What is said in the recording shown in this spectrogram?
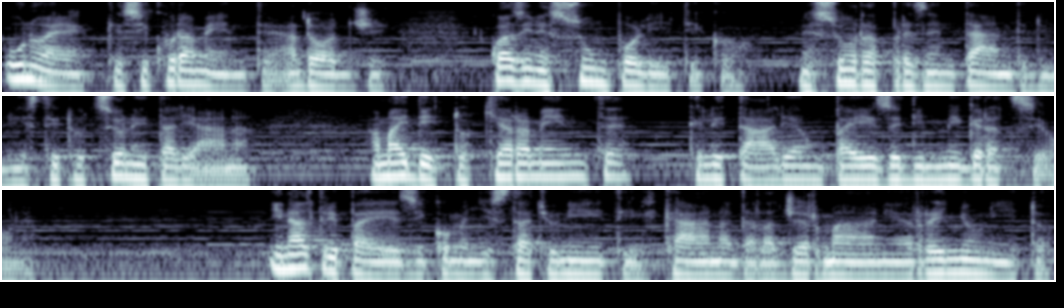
Uno è che sicuramente ad oggi quasi nessun politico, nessun rappresentante di un'istituzione italiana ha mai detto chiaramente che l'Italia è un paese di immigrazione. In altri paesi come gli Stati Uniti, il Canada, la Germania, il Regno Unito,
